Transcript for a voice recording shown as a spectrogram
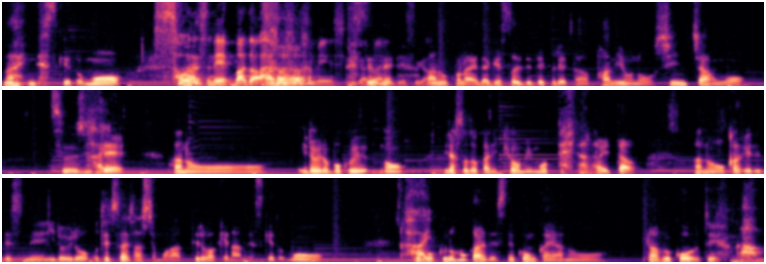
ないんですけども、そうですね。まだ、あの 面識がないですが。あの、この間ゲストで出てくれたパニオのしんちゃんを通じて、はいあのーいろいろ僕のイラストとかに興味持っていただいた、あの、おかげでですね、いろいろお手伝いさせてもらってるわけなんですけども、はい。僕の方からですね、今回あの、ラブコールというか、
